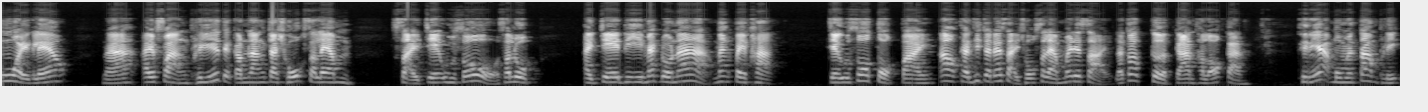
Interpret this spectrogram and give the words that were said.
มั่วอีกแล้ว นะ ไอฝั่งพรีแต่กำลังจะโชกสแลม ใส่เจอูโซสรุป ไอเจดีแมคโดนาแม่งไปผักเจอูโซตกไปอ้าวแทนที่จะได้ใส่โชกสแลมไม่ได้ใส่ แล้วก็เกิดการทะเลาะกัน ทีเนี้ยโมเมนตัมพลิก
